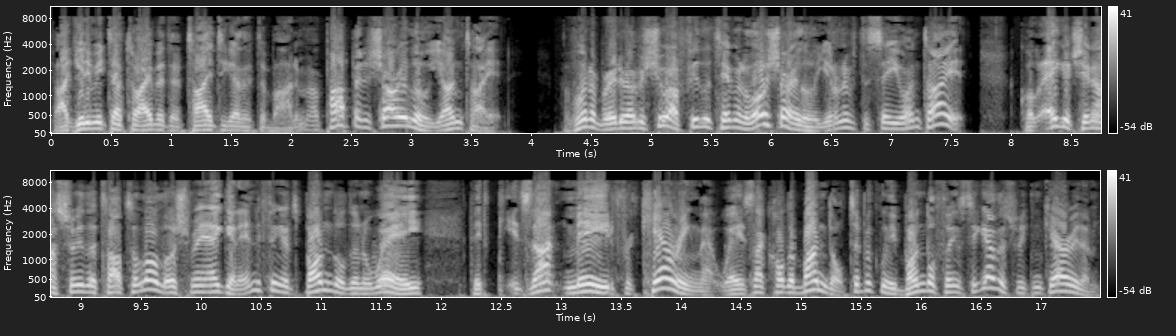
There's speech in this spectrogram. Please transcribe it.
They're tied together at the bottom. Or pop it, sharilu, you untie it. A. You don't have to say you untie it. Anything that's bundled in a way that it's not made for carrying that way, it's not called a bundle. Typically, bundle things together so we can carry them.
